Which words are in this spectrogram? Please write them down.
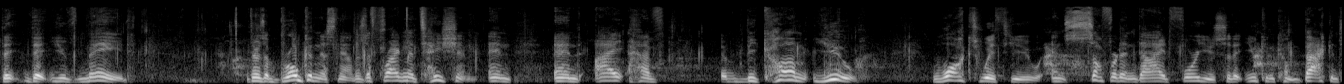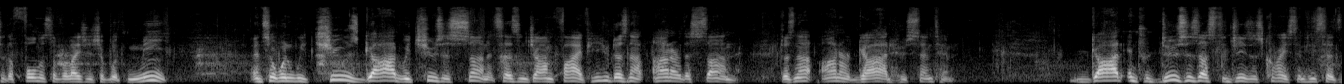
that, that you've made there's a brokenness now, there's a fragmentation, and and I have become you, walked with you, and suffered and died for you so that you can come back into the fullness of relationship with me. And so when we choose God, we choose His Son. It says in John 5 He who does not honor the Son does not honor God who sent Him. God introduces us to Jesus Christ and He says,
